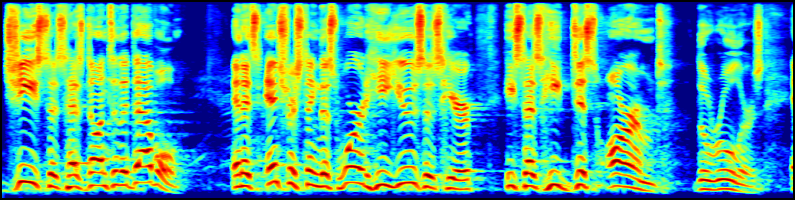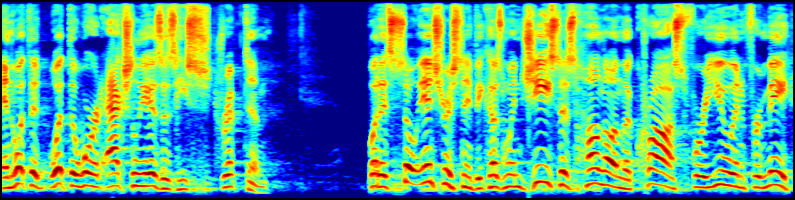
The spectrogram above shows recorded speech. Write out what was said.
Jesus has done to the devil. And it's interesting, this word he uses here, he says he disarmed the rulers. And what the, what the word actually is, is he stripped him. But it's so interesting because when Jesus hung on the cross for you and for me,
